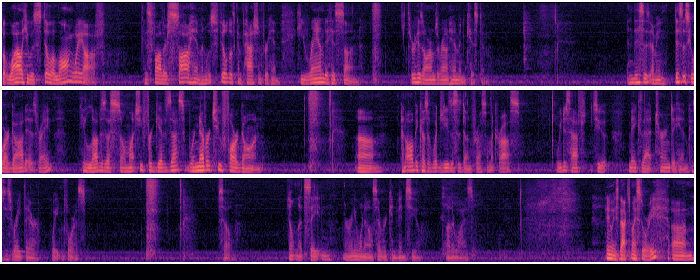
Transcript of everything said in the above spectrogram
But while he was still a long way off, his father saw him and was filled with compassion for him. He ran to his son, threw his arms around him, and kissed him. And this is, I mean, this is who our God is, right? He loves us so much. He forgives us. We're never too far gone. Um, and all because of what Jesus has done for us on the cross. We just have to make that turn to him because he's right there waiting for us. So don't let Satan or anyone else ever convince you otherwise. Anyways, back to my story. Um,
